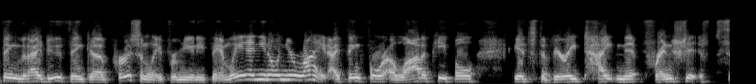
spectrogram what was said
thing that I do think of personally for Muni family. And you know, and you're right. I think for a lot of people, it's the very tight knit friendships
